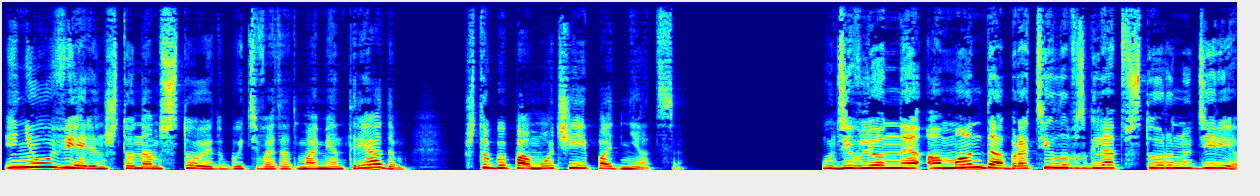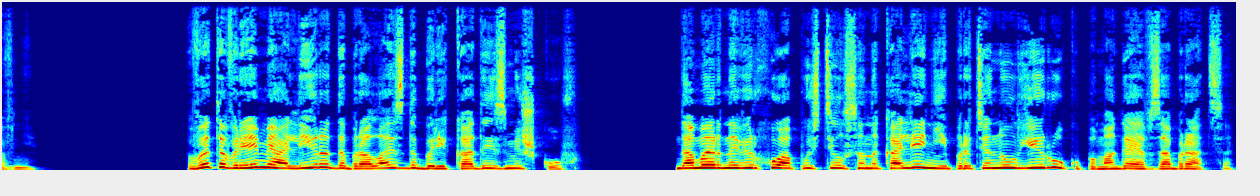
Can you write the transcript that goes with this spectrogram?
И не уверен, что нам стоит быть в этот момент рядом, чтобы помочь ей подняться. Удивленная Аманда обратила взгляд в сторону деревни. В это время Алира добралась до баррикады из мешков. Домер наверху опустился на колени и протянул ей руку, помогая взобраться.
